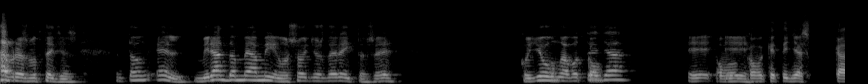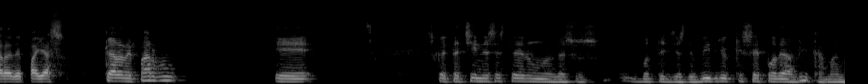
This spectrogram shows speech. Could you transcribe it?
abre as botellas. Entón, el, mirándome a mí os ollos dereitos, eh, collou unha botella, E, como, e, como que tiñas cara de payaso. Cara de parvo. Eh, e, escoita, chines, este era un desos botellas de vidrio que se pode abrir ca man.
